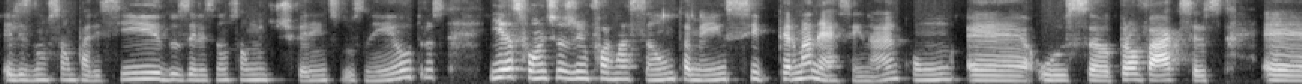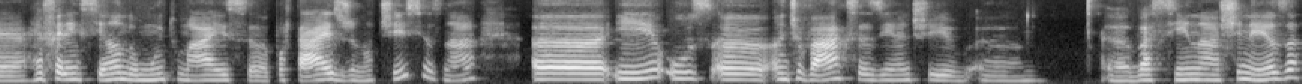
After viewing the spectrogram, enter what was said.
eles não são parecidos, eles não são muito diferentes dos neutros, e as fontes de informação também se permanecem, né, com é, os uh, provaxers é, referenciando muito mais uh, portais de notícias, né, e os uh, antivaxers e anti, uh, vacina chinesa,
